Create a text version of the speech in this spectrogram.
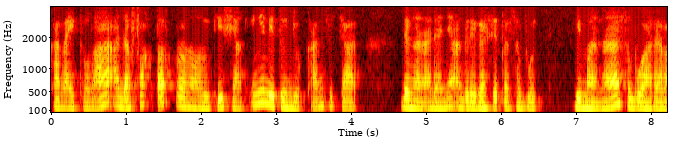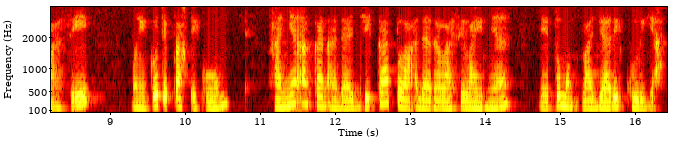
Karena itulah ada faktor kronologis yang ingin ditunjukkan secara dengan adanya agregasi tersebut, di mana sebuah relasi mengikuti praktikum hanya akan ada jika telah ada relasi lainnya, yaitu mempelajari kuliah.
